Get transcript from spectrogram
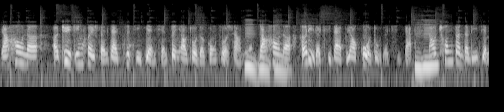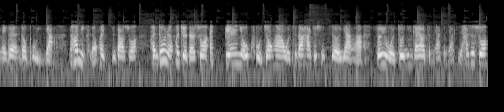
然后呢，呃，聚精会神在自己眼前正要做的工作上面。然后呢，合理的期待，不要过度的期待。然后充分的理解每个人都不一样。然后你可能会知道说，很多人会觉得说，哎，别人有苦衷啊，我知道他就是这样啊，所以我就应该要怎么样怎么样。他就说，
